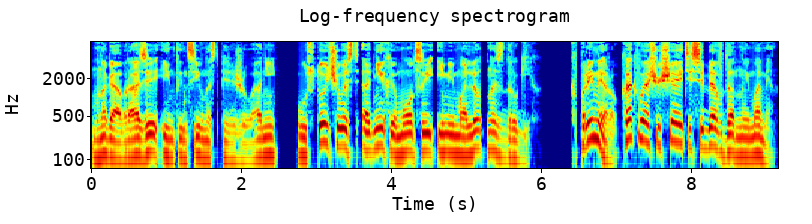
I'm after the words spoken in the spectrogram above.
многообразие и интенсивность переживаний, устойчивость одних эмоций и мимолетность других. К примеру, как вы ощущаете себя в данный момент?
